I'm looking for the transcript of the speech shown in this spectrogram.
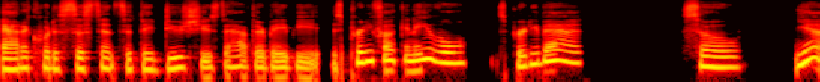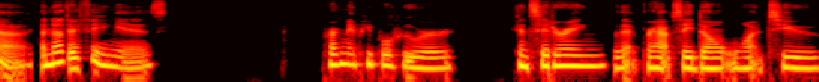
adequate assistance if they do choose to have their baby is pretty fucking evil. It's pretty bad. So, yeah. Another thing is pregnant people who are considering that perhaps they don't want to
